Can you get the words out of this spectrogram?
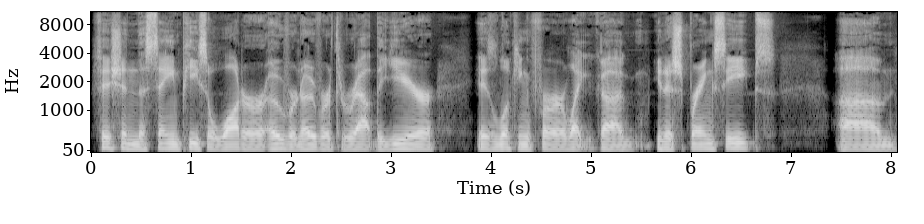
fishing the same piece of water over and over throughout the year is looking for like uh, you know spring seeps. Um,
